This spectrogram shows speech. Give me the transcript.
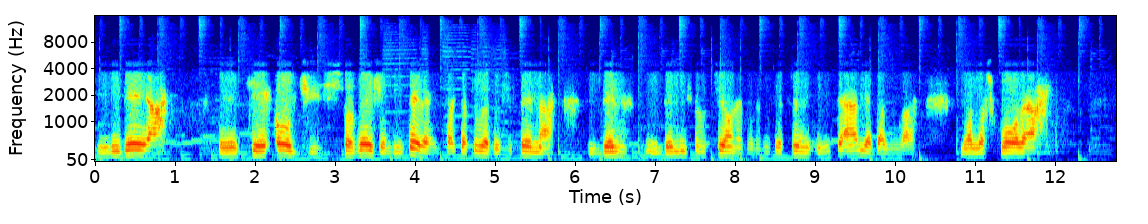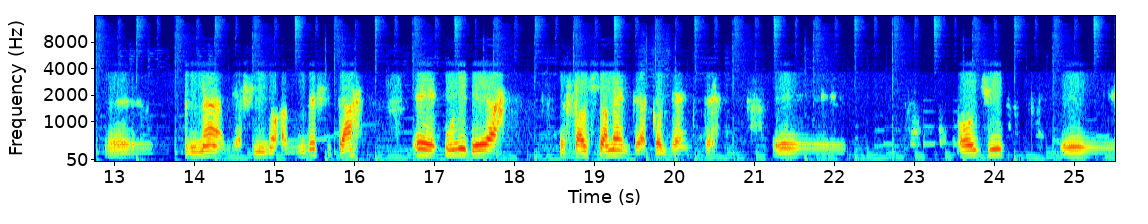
l'idea eh, che oggi sorregge l'intera impalcatura del sistema del, dell'istruzione e dell'educazione in Italia, dalla, dalla scuola eh, primaria fino all'università, è un'idea falsamente accogliente. E oggi eh,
